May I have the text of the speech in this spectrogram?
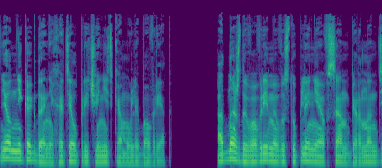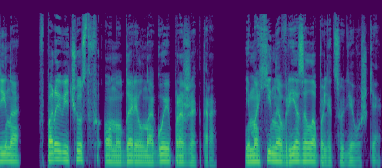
И он никогда не хотел причинить кому-либо вред. Однажды во время выступления в Сан-Бернандино в порыве чувств он ударил ногой прожектора, и махина врезала по лицу девушки.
